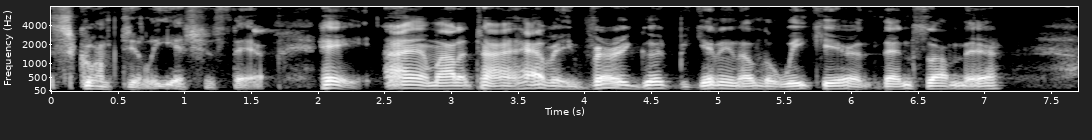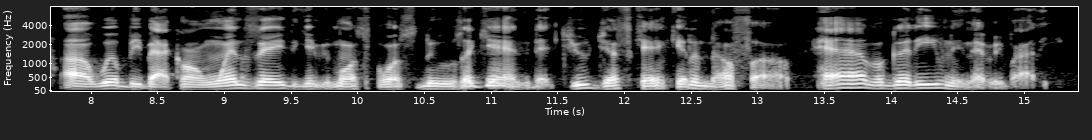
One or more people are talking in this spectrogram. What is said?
scrumptious there. Hey, I am out of time. Have a very good beginning of the week here and then some there. Uh, we'll be back on Wednesday to give you more sports news again that you just can't get enough of. Have a good evening, everybody.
